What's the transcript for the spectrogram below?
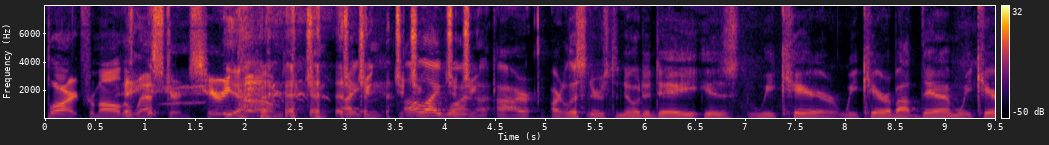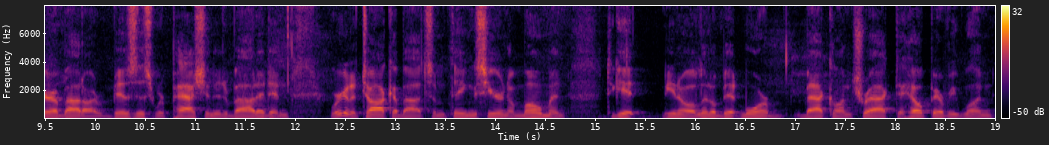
Bart from all the westerns. Here he comes. Cha-ching, I- cha-ching, all I want our our listeners to know today is we care. We care about them. We care about our business. We're passionate about it, and we're going to talk about some things here in a moment to get you know a little bit more back on track to help everyone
